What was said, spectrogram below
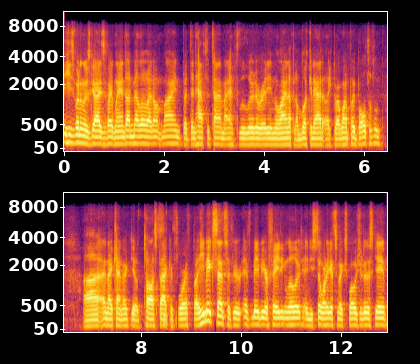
he's one of those guys. If I land on Melo, I don't mind. But then half the time, I have Lillard already in the lineup, and I'm looking at it like, do I want to play both of them? Uh, and I kind of you know toss back and forth. But he makes sense if you're if maybe you're fading Lillard and you still want to get some exposure to this game.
